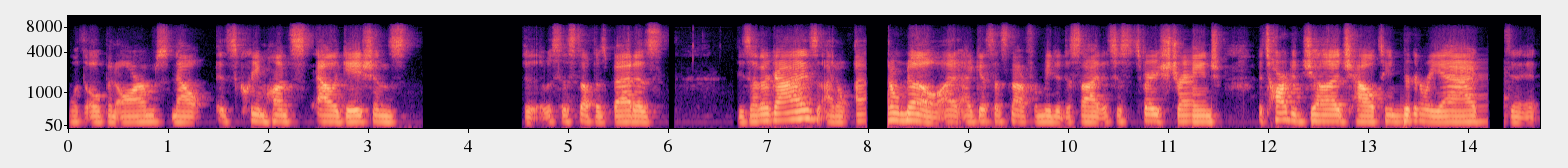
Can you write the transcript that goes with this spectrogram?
with open arms. Now, is Kareem Hunt's allegations uh, was his stuff as bad as these other guys? I don't. I don't know. I, I guess that's not for me to decide. It's just it's very strange. It's hard to judge how teams are going to react and,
